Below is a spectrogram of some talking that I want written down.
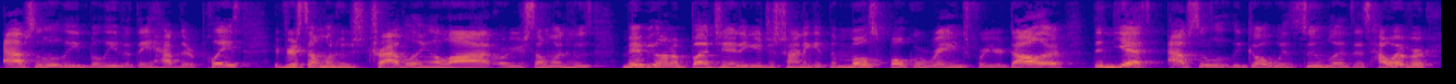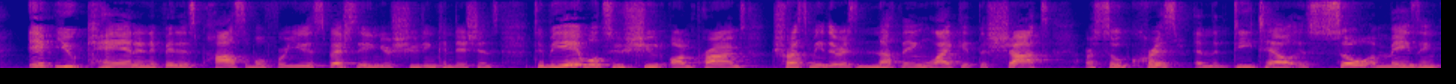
absolutely believe that they have their place. If you're someone who's traveling a lot or you're someone who's maybe on a budget and you're just trying to get the most focal range for your dollar, then yes, absolutely go with zoom lenses. However, if you can and if it is possible for you, especially in your shooting conditions, to be able to shoot on primes, trust me, there is nothing like it. The shots are so crisp and the detail is so amazing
